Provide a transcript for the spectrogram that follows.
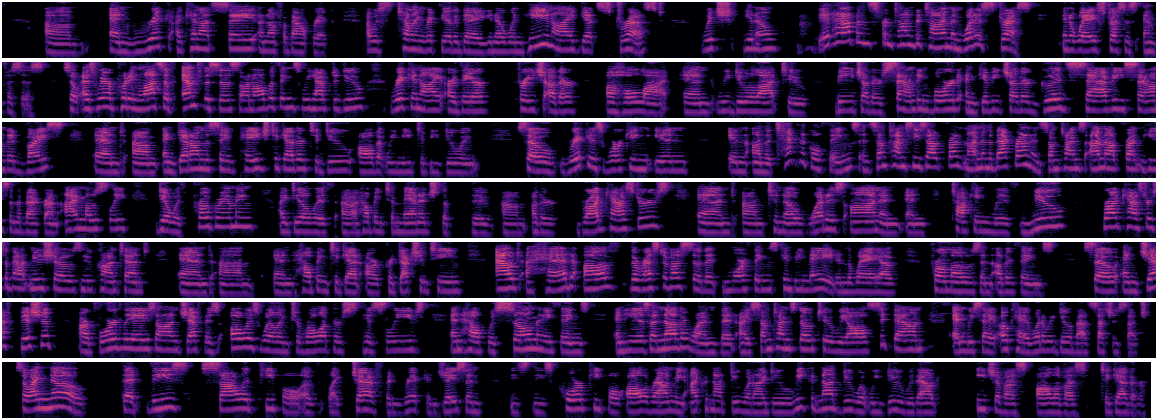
Um, and Rick, I cannot say enough about Rick. I was telling Rick the other day, you know, when he and I get stressed, which, you know, it happens from time to time. And what is stress? In a way, stress is emphasis. So as we're putting lots of emphasis on all the things we have to do, Rick and I are there for each other a whole lot. And we do a lot to be each other's sounding board and give each other good, savvy sound advice and um, and get on the same page together to do all that we need to be doing. So Rick is working in in on the technical things and sometimes he's out front and I'm in the background and sometimes I'm out front and he's in the background. I mostly deal with programming. I deal with uh, helping to manage the the um, other broadcasters and um, to know what is on and and talking with new broadcasters about new shows, new content, and um, and helping to get our production team out ahead of the rest of us so that more things can be made in the way of promos and other things. So, and Jeff Bishop, our board liaison, Jeff is always willing to roll up his, his sleeves and help with so many things. And he is another one that I sometimes go to. We all sit down and we say, okay, what do we do about such and such? So I know that these solid people of like Jeff and Rick and Jason these these core people all around me. I could not do what i do. We could not do what we do without each of us all of us together.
